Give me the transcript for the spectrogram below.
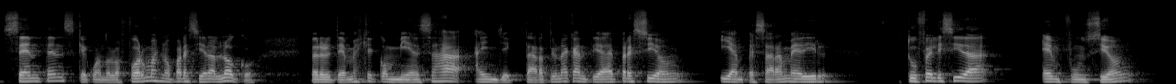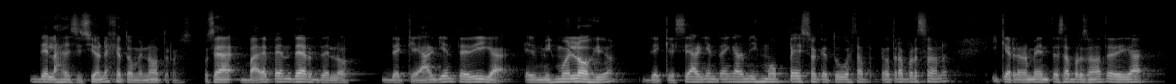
sentence que cuando lo formas no pareciera loco, pero el tema es que comienzas a, inyectarte una cantidad de presión y a empezar a medir tu felicidad en función de las decisiones que tomen otros. O sea, va a depender de, lo, de que alguien te diga el mismo elogio, de que ese alguien tenga el mismo peso que tuvo esta otra persona y que realmente esa persona te diga,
